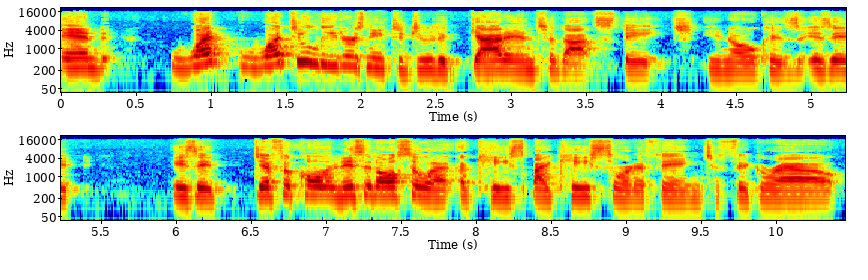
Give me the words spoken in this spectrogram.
And what what do leaders need to do to get into that state you know because is it is it difficult? And is it also a, case by case sort of thing to figure out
